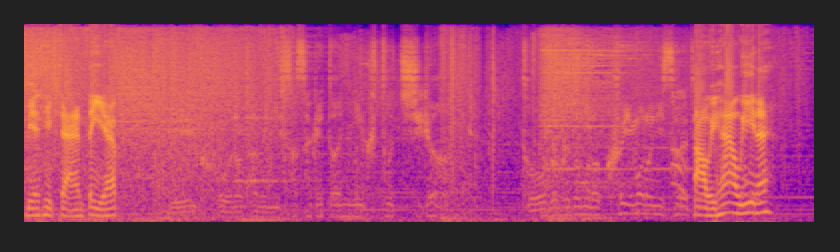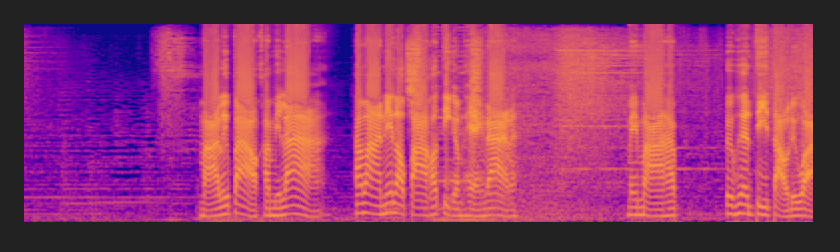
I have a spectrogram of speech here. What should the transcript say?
เบียร์ถิกจานตีครับเต่าอีห้าวีนะ มาหรือเปล่าคามิล่า ถ้ามานี่เราปาเขาติดกำแพงได้นะ ไม่มาครับ เพื่อนๆตีเต่าดีกว่า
